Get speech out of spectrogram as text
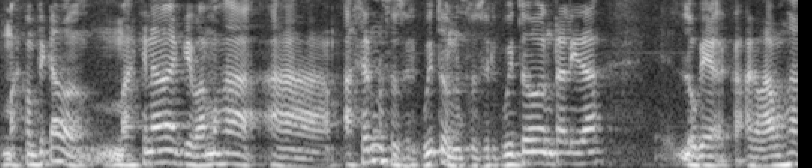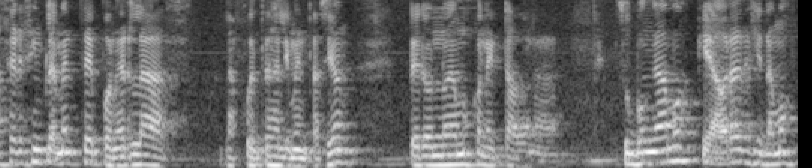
más complicado, más que nada que vamos a, hacer nuestro circuito. Nuestro circuito en realidad lo que acabamos de hacer es simplemente poner las, las fuentes de alimentación, pero no hemos conectado nada. Supongamos que ahora necesitamos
